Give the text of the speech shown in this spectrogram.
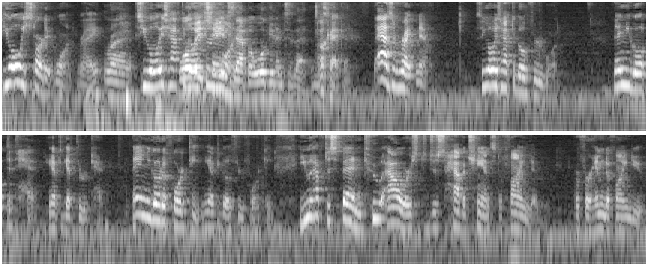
you always start at one, right? Right. So, you always have to Well, go they through changed one. that, but we'll get into that. In Okay. second. As of right now. So you always have to go through one. Then you go up to 10. You have to get through 10. Then you go to 14. You have to go through 14. You have to spend two hours to just have a chance to find him, or for him to find you.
